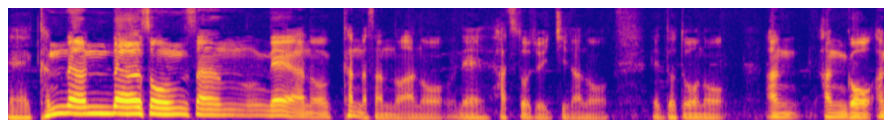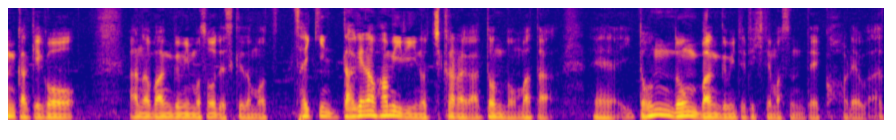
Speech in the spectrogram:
えー、カンナ・アンダーソンさん、ね、あの、カンナさんのあの、ね、初登場1位のあの、えー、怒涛の暗、暗号、暗かけ号、あの番組もそうですけども、最近、ダゲナファミリーの力がどんどんまた、えー、どんどん番組出てきてますんで、これは、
